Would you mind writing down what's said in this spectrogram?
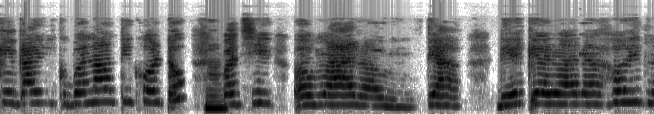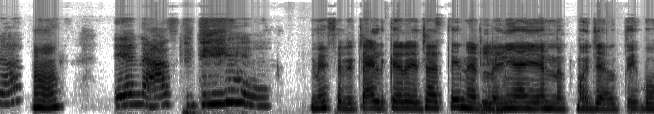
કે કંઈક બનાવતી ખોટું પછી અમારા ત્યાં ડે કેર હોય ને એને આપતી હું. મિસરી ચાઇલ્ડ કેરે જાતી ને એટલે અહીંયા એને જ મજા આવતી બહુ.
